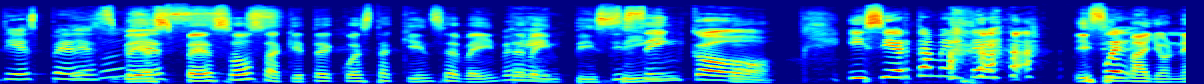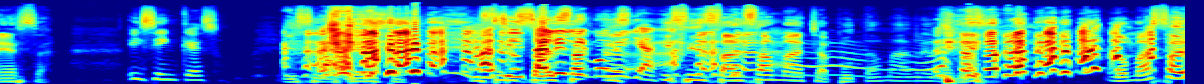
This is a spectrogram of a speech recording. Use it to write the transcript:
10 pesos. Ve- 10 pesos, aquí te cuesta 15, 20, 25. 25. Y ciertamente, Y sin Puede- mayonesa. y sin queso. Y sin queso. Y Así, sin sal y salsa- limón y ya. Y sin salsa macha, puta madre. Nomás, nomás sal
